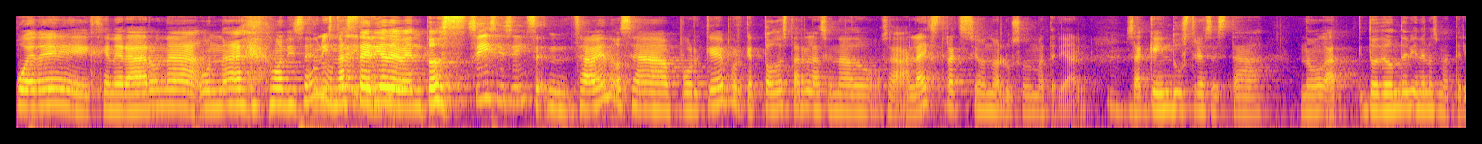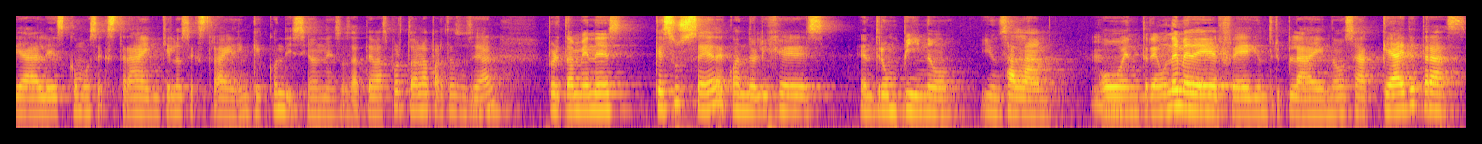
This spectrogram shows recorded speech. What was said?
puede generar una, una ¿cómo dicen? Una, serie de eventos. Sí, sí, sí. ¿Saben? O sea, ¿por qué? Porque todo está relacionado, o sea, a la extracción o al uso de un material. O sea, qué industrias está, ¿no? ¿De dónde vienen los materiales? ¿Cómo se extraen? ¿Quién los extrae? ¿En qué condiciones? O sea, te vas por toda la parte social, pero también es, ¿qué sucede cuando eliges entre un pino y un salam? O entre un MDF y un triple ¿no? O sea, ¿qué hay detrás?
